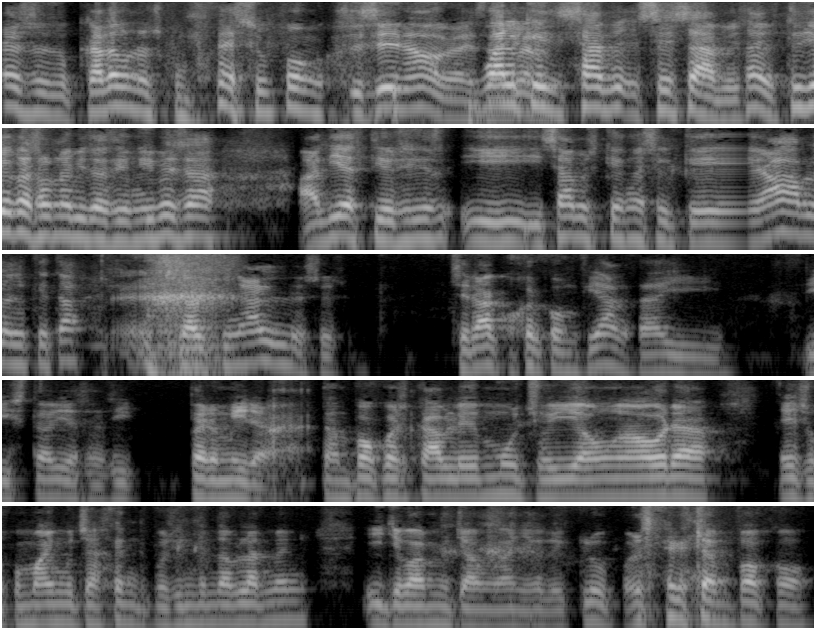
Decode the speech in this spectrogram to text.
Eso, cada uno es como es, supongo. Sí, sí, no. está Igual claro. que sabe, se sabe, ¿sabes? Tú llegas a una habitación y ves a, a 10 tíos y, sabes quién es el que habla, el que tal. Y al final es eso. será coger confianza y, y historias así. Pero mira, tampoco es que hable mucho y aún ahora, eso, como hay mucha gente, pues intento hablar menos y llevamos ya un año de club. O sea que tampoco.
